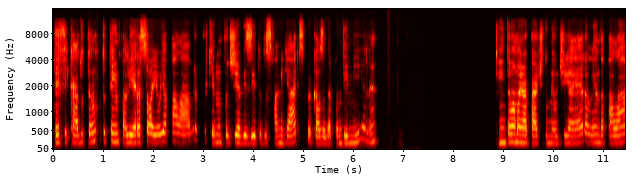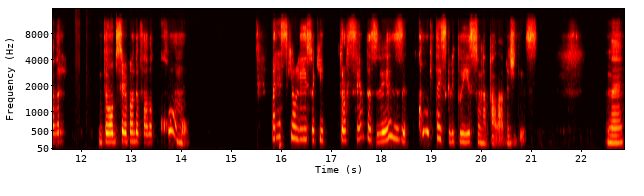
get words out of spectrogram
ter ficado tanto tempo ali, era só eu e a palavra, porque não podia visita dos familiares por causa da pandemia, né? Então, a maior parte do meu dia era lendo a palavra. Então, observando, eu falava, como? Parece que eu li isso aqui trocentas vezes como que está escrito isso na palavra de Deus? Né?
